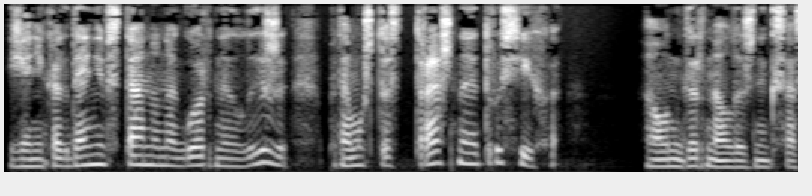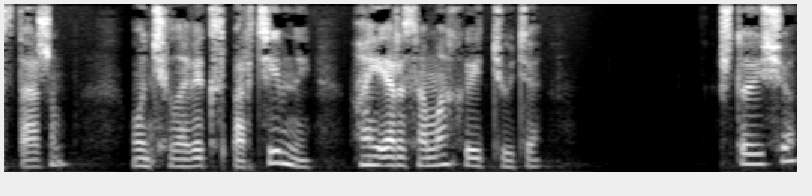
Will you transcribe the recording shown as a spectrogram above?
Я никогда не встану на горные лыжи, потому что страшная трусиха. А он горнолыжник со стажем. Он человек спортивный, а я росомаха и тютя. Что еще?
